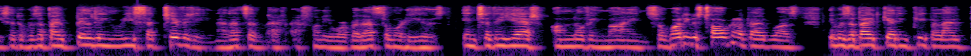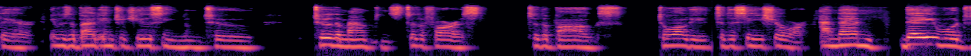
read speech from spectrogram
he said it was about building receptivity. Now, that's a, a, a, funny word, but that's the word he used into the yet unloving mind. So, what he was talking about was it was about getting people out there, it was about introducing them to, to the mountains, to the forest, to the bogs, to all the to the seashore. And then they would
